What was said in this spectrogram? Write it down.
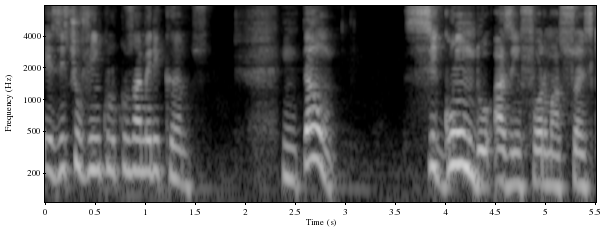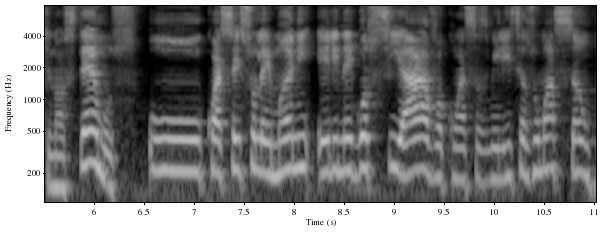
existe o vínculo com os americanos. Então, segundo as informações que nós temos, o Qasem Soleimani ele negociava com essas milícias uma ação.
